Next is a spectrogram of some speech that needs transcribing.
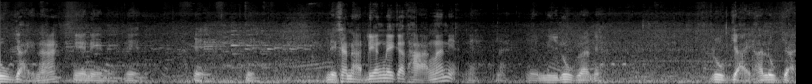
ลูกใหญ่นะเนี่ยเนี่ยเนี่ยเนี่ยเนี่ยเนี่ยนี่ขนาดเลี้ยงในกระถางนะเนี่ยเนี่ยเนี่ยเนี่ยมีลูกแล้วเนี่ย ลูกใหญ่ฮะลูกใหญ่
